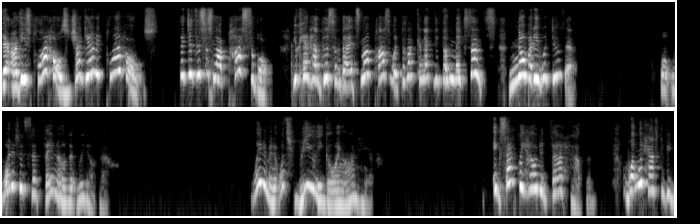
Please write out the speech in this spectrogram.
There are these plot holes, gigantic plot holes. This is not possible. You can't have this and that. It's not possible. It does not connect. It doesn't make sense. Nobody would do that. Well, what is it that they know that we don't know? Wait a minute, what's really going on here? Exactly how did that happen? What would have to be,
